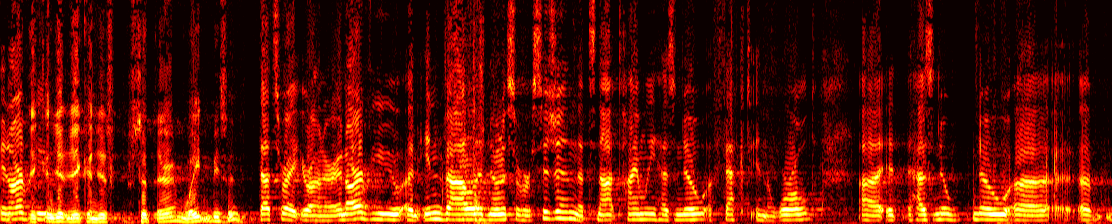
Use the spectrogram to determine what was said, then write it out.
In our view, can, you can just sit there and wait and be sued. That's right, Your Honor. In our view, an invalid notice of rescission that's not timely has no effect in the world. Uh, it has no, no uh, uh,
